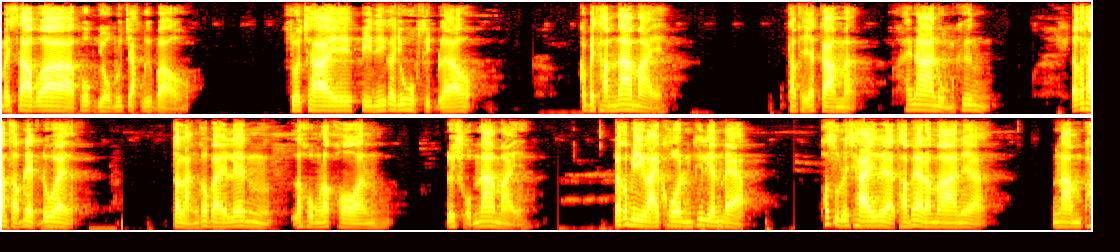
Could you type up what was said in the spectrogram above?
ไม่ทราบว่าพวกโยมรู้จักหรือเปล่า สุรชัยปีนี้ก็อายุหกสิบแล้ว ก็ไปทำหน้าใหม่ทำศิลปกรรมอะให้หน้าหนุ่มขึ้น แล้วก็ทำสำเร็จด้วย อนหลังก็ไปเล่นละครละครด้วยโฉมหน้าใหม่ แล้วก็มีหลายคนที่เรียนแบบเพราะสุรชัยเนี่ยทำให้อาตมาเนี่ยนำภ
